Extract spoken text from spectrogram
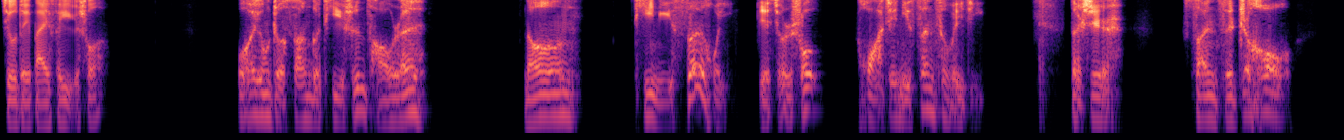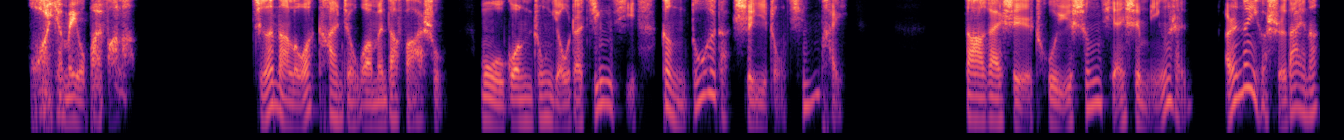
就对白飞宇说：“我用这三个替身草人，能替你三回，也就是说化解你三次危机。但是三次之后，我也没有办法了。”哲那罗看着我们的法术，目光中有着惊奇，更多的是一种钦佩。大概是出于生前是名人。而那个时代呢，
